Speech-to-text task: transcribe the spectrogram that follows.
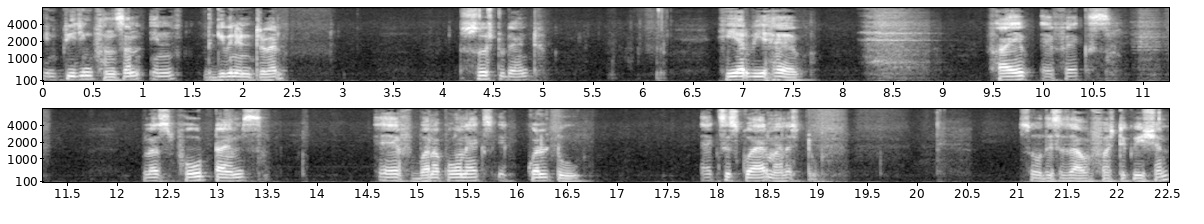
increasing function in the given interval. So student here we have 5fx plus 4 times f1 upon x equal to x square minus 2 so this is our first equation.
